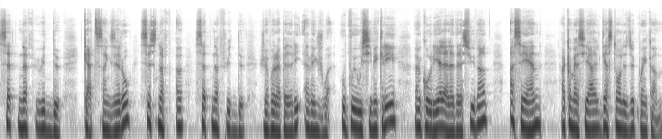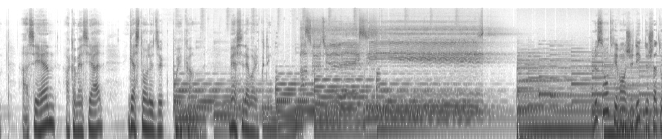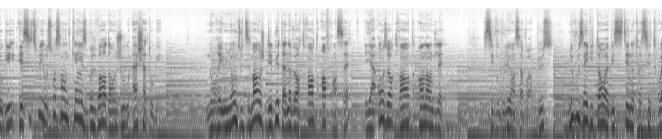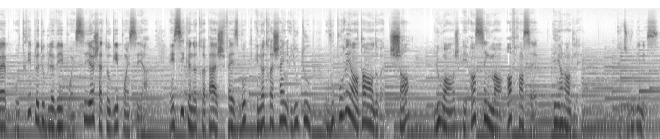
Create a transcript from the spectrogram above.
450-691-7982. 450-691-7982. Je vous rappellerai avec joie. Vous pouvez aussi m'écrire un courriel à l'adresse suivante acn à commercial gastonleduc.com. acn à commercial gastonleduc.com. Merci d'avoir écouté. Parce que Dieu Le centre évangélique de Châteauguay est situé au 75 boulevard d'Anjou à Châteauguay. Nos réunions du dimanche débutent à 9h30 en français et à 11h30 en anglais. Si vous voulez en savoir plus, nous vous invitons à visiter notre site web au www.cechâteauguay.ca ainsi que notre page Facebook et notre chaîne YouTube où vous pourrez entendre chants, louanges et enseignements en français et en anglais. Que Dieu vous bénisse.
